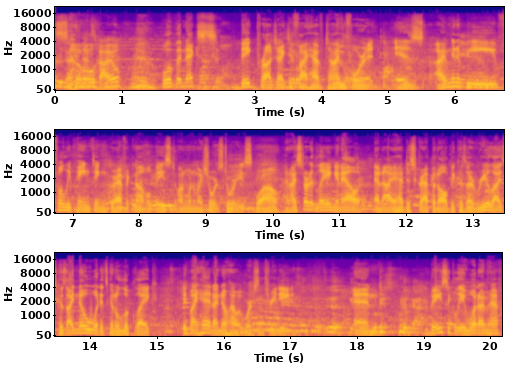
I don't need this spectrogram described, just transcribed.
so style? Well, the next big project, if I have time for it, is I'm going to be fully painting graphic novel based on one of my short stories. Wow. And I started laying it out, and I had to scrap it all because I realized because I know what it's going to look like in my head. I know how it works in 3D. And basically, what I'm have.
